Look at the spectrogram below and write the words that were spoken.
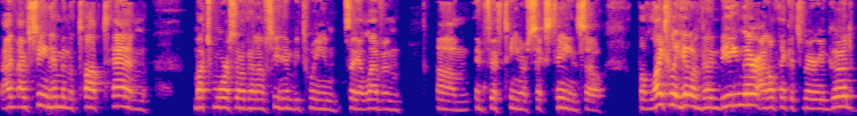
I've, I've seen him in the top 10 much more so than I've seen him between, say, 11 um, and 15 or 16. So the likelihood of him being there, I don't think it's very good.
